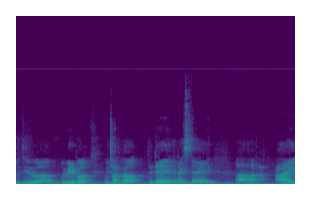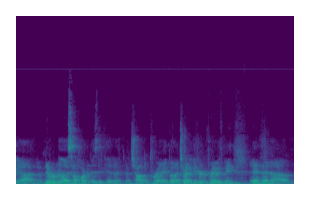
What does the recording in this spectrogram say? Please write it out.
we do, um, we read a book, we talk about the day and the next day. Uh, I uh, never realized how hard it is to get a, a, child to pray, but I try to get her to pray with me, and then um,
